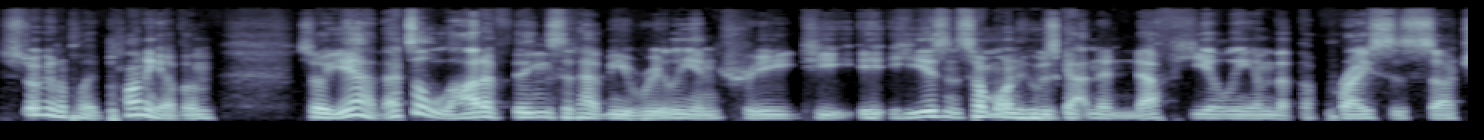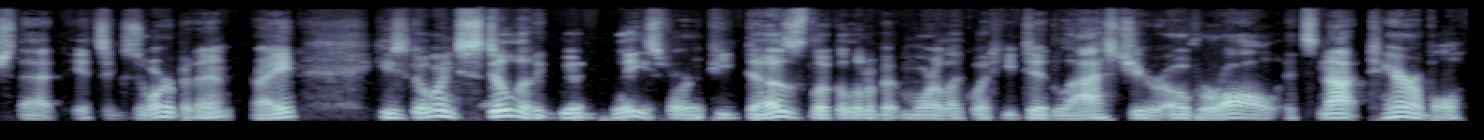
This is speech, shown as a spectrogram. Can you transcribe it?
still going to play plenty of them. So yeah, that's a lot of things that have me really intrigued. He he isn't someone who's gotten enough helium that the price is such that it's exorbitant, right? He's going still at a good place where if he does look a little bit more like what he did last year overall, it's not terrible,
